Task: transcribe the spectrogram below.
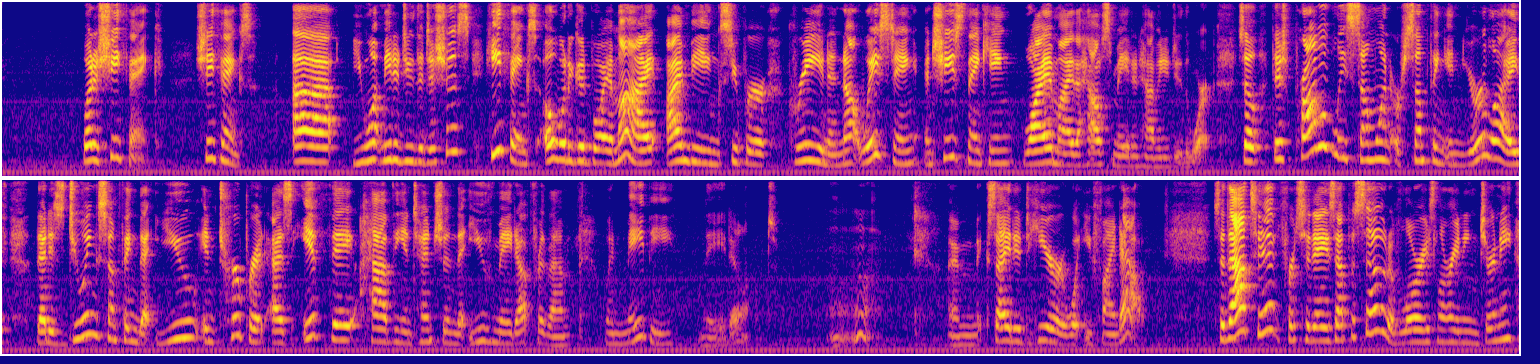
What does she think? She thinks, uh, you want me to do the dishes? He thinks, oh, what a good boy am I. I'm being super green and not wasting. And she's thinking, why am I the housemaid and having to do the work? So there's probably someone or something in your life that is doing something that you interpret as if they have the intention that you've made up for them, when maybe they don't. Mm-hmm. I'm excited to hear what you find out. So that's it for today's episode of Lori's Learning Journey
